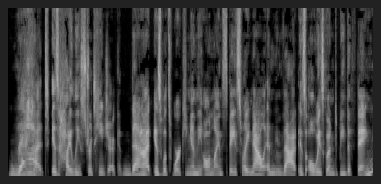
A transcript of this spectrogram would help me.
That is highly strategic. That is what's working in the online space right now. And that is always going to be the thing,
